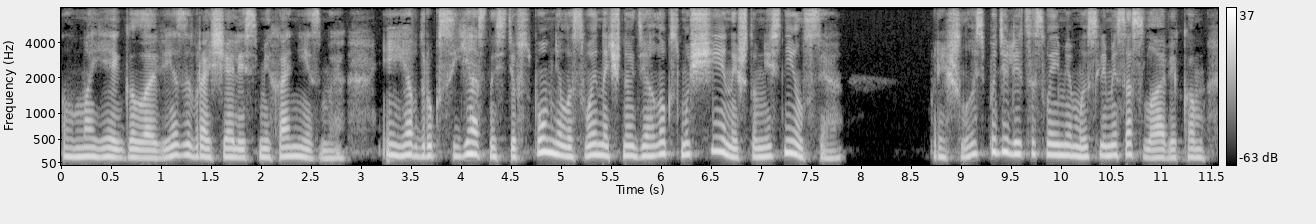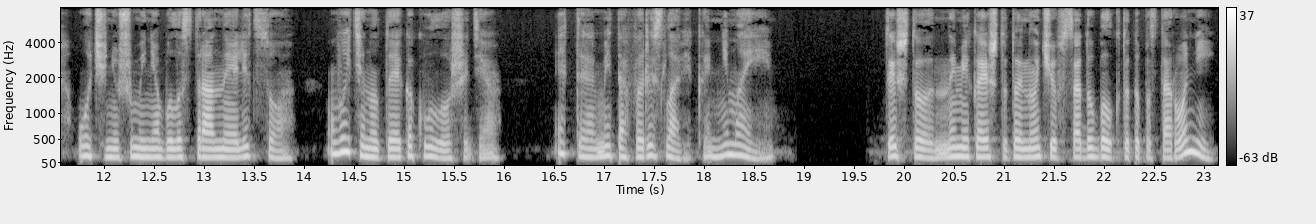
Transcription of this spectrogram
В моей голове завращались механизмы, и я вдруг с ясностью вспомнила свой ночной диалог с мужчиной, что мне снился. Пришлось поделиться своими мыслями со Славиком. Очень уж у меня было странное лицо, вытянутое, как у лошади. Это метафоры Славика, не мои. «Ты что, намекаешь, что той ночью в саду был кто-то посторонний?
